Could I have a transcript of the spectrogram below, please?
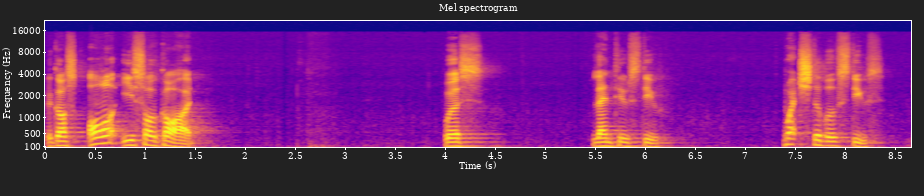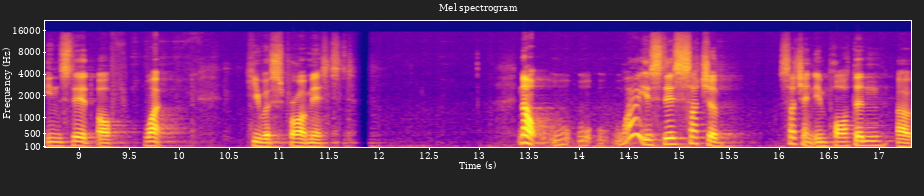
Because all Esau got was lentil stew, vegetable stews, instead of what he was promised. Now, why is this such, a, such an important uh,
